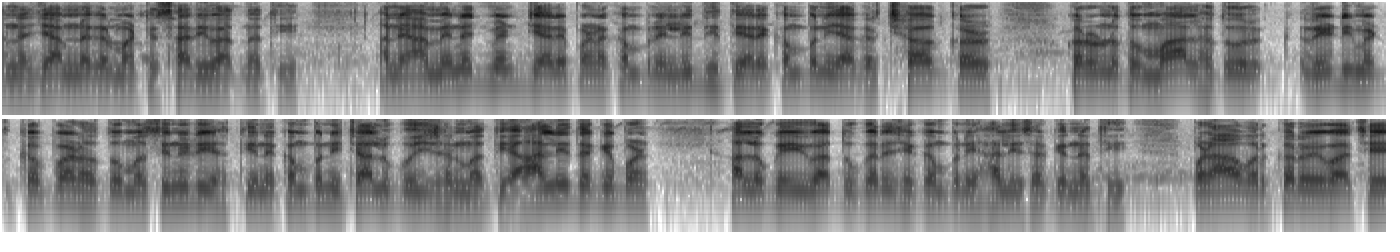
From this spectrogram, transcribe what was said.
અને જામનગર માટે સારી વાત નથી. અને આ મેનેજમેન્ટ જ્યારે પણ આ કંપની લીધી ત્યારે કંપની આગળ છ કરોડ કરોડનો તો માલ હતો રેડીમેડ કપડ હતો મશીનરી હતી અને કંપની ચાલુ પોઝિશનમાં હતી હાલની તકે પણ આ લોકો એવી વાતો કરે છે કંપની હાલી શકે નથી. પણ આ વર્કરો એવા છે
